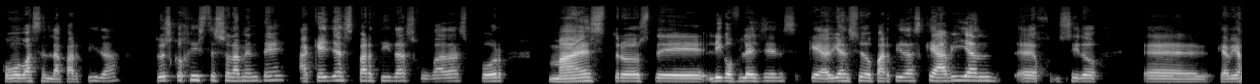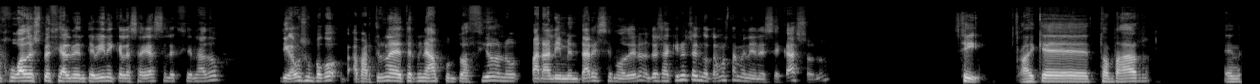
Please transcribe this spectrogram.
cómo vas en la partida, tú escogiste solamente aquellas partidas jugadas por maestros de League of Legends que habían sido partidas que habían eh, sido eh, que habían jugado especialmente bien y que las habías seleccionado, digamos un poco a partir de una determinada puntuación ¿no? para alimentar ese modelo. Entonces aquí nos encontramos también en ese caso, ¿no? Sí, hay que tomar, en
